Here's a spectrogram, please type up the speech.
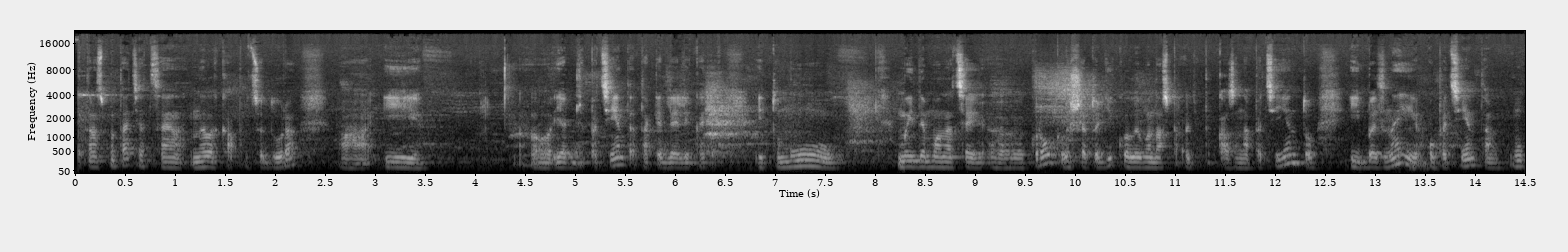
Трансплантація це нелегка процедура, а, і о, як для пацієнта, так і для лікарів. І тому ми йдемо на цей е, крок лише тоді, коли вона справді показана пацієнту, і без неї у пацієнта ну,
